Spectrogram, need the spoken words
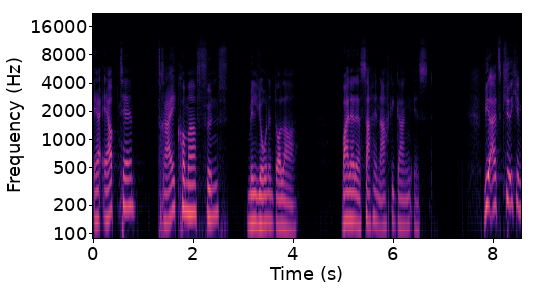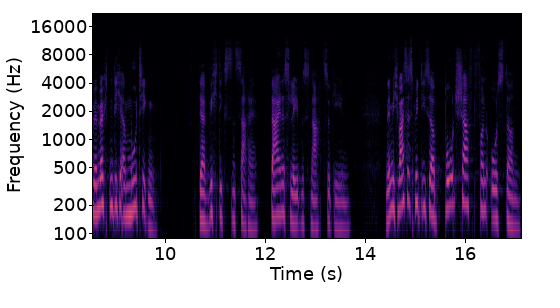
ererbte 3,5 Millionen Dollar, weil er der Sache nachgegangen ist. Wir als Kirche, wir möchten dich ermutigen, der wichtigsten Sache deines Lebens nachzugehen. Nämlich, was es mit dieser Botschaft von Ostern,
